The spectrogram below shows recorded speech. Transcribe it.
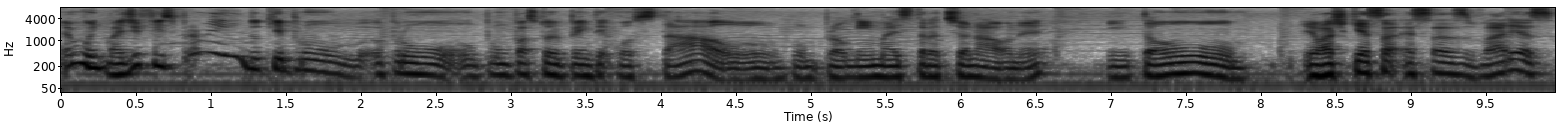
é muito mais difícil para mim do que para um, um, um pastor pentecostal ou para alguém mais tradicional, né? Então, eu acho que essa, essas várias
